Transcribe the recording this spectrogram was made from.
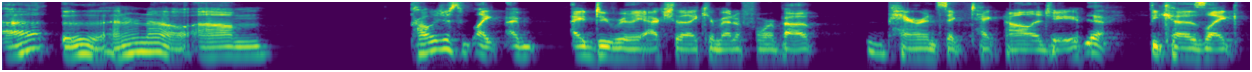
Uh, I don't know. Um, probably just like I I do really actually like your metaphor about parents and technology. Yeah. because like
